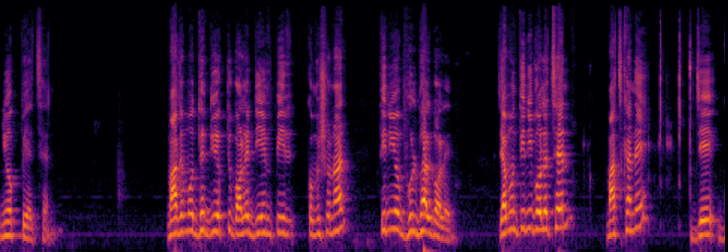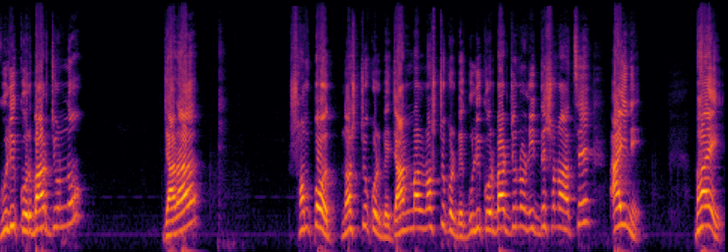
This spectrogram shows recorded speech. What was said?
নিয়োগ পেয়েছেন। মাঝে মধ্যে দু একটু বলে ডিএমপির কমিশনার, তিনিও ভুলভাল বলেন। যেমন তিনি বলেছেন, মাঝখানে যে গুলি করবার জন্য যারা সম্পদ নষ্ট করবে জানমাল নষ্ট করবে, গুলি করবার জন্য নির্দেশনা আছে আইনে। ভাই,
